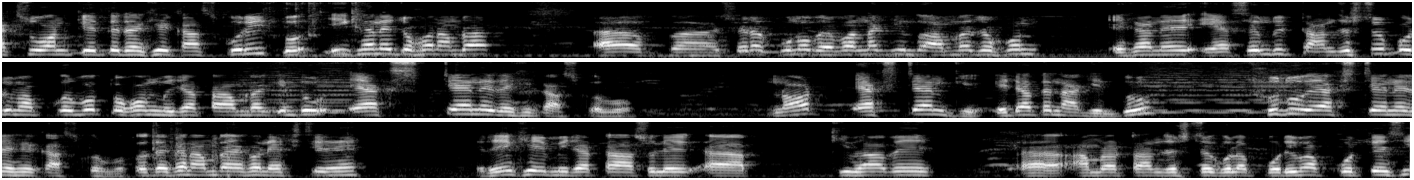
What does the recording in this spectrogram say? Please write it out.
এক্স ওয়ান কেতে রেখে কাজ করি। তো এইখানে যখন আমরা সেটা কোনো ব্যাপার না, কিন্তু আমরা যখন এখানে অ্যাসেম্বলি ট্রানজিস্টর পরিমাপ করব, তখন মিটারটা আমরা কিন্তু এক্স টেনে রেখে কাজ করব। নট এক্স টেন কি, এটাতে না কিন্তু, শুধু এক্স টেনে রেখে কাজ করব। তো দেখেন আমরা এখন এক্স টেনে রেখে মিটারটা আসলে কীভাবে আমরা ট্রানজিস্টরগুলো পরিমাপ করতেছি,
